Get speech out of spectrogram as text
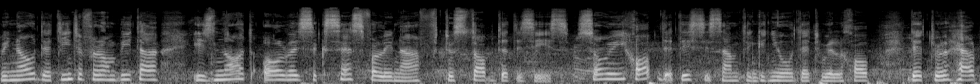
We know that interferon beta is not always successful enough to stop the disease. So we hope that this is something new that will hope that will help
